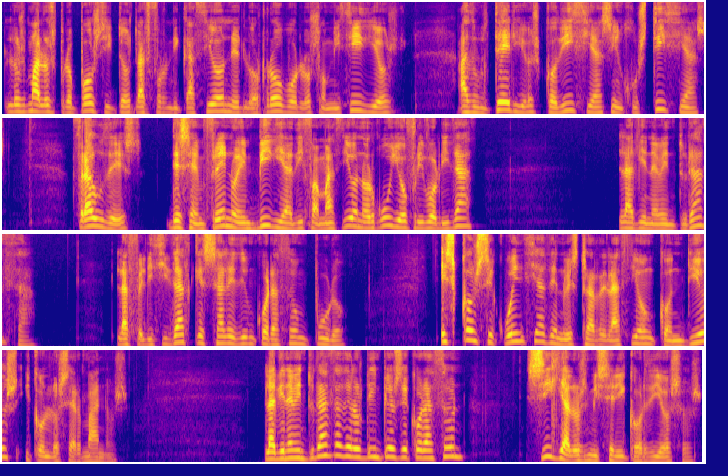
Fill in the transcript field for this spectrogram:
los malos propósitos, las fornicaciones, los robos, los homicidios, adulterios, codicias, injusticias, fraudes, desenfreno, envidia, difamación, orgullo, frivolidad. La bienaventuranza, la felicidad que sale de un corazón puro, es consecuencia de nuestra relación con Dios y con los hermanos. La bienaventuranza de los limpios de corazón sigue a los misericordiosos.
